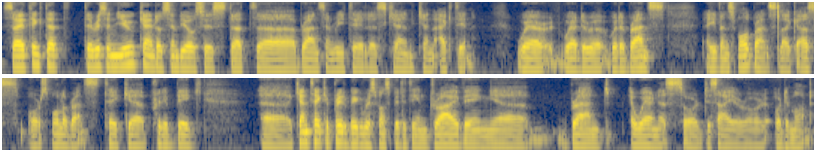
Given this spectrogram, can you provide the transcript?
So I think that there is a new kind of symbiosis that uh, brands and retailers can can act in, where where the where the brands even small brands like us or smaller brands take a pretty big uh, can take a pretty big responsibility in driving uh, brand awareness or desire or, or demand.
